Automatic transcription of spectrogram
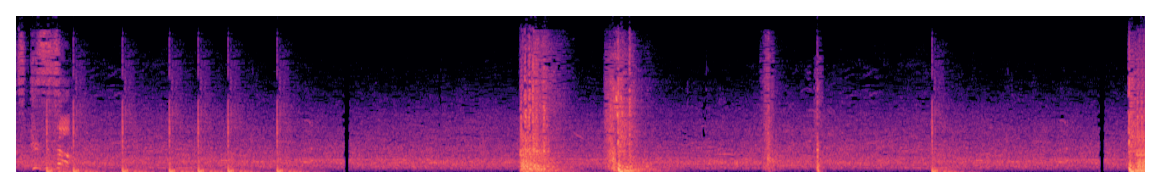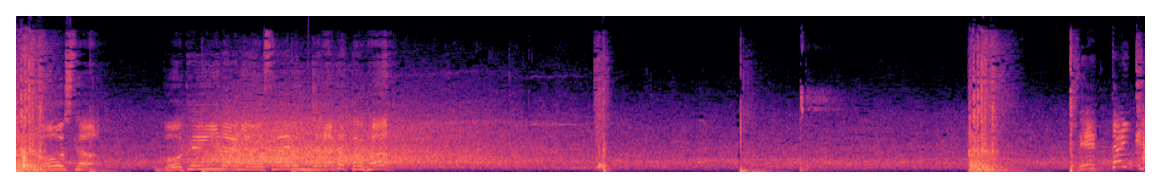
尽くすぞ。どうした？5点以内に抑えるんじゃなかったのか絶対勝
